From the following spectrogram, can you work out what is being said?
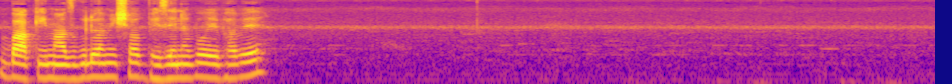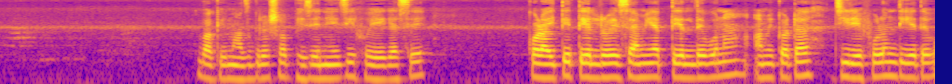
বাকি মাছগুলো আমি সব ভেজে নেব এভাবে। বাকি মাছগুলো সব ভেজে নিয়েছি, হয়ে গেছে। কড়াইতে তেল রয়েছে, আমি আর তেল দেব না। আমি কটা জিরে ফোড়ন দিয়ে দেব।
